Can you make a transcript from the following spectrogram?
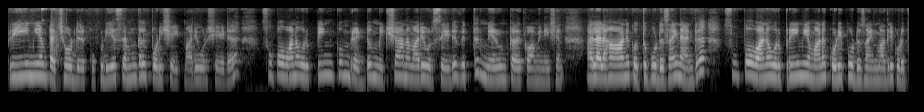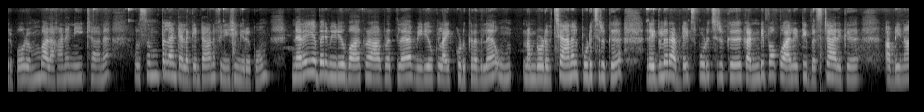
ப்ரீமியம் டச்சோடு இருக்கக்கூடிய செங்கல் பொடி ஷேட் மாதிரி ஒரு ஷேடு சூப்பர்வான ஒரு பிங்க்கும் ரெட்டும் மிக்ஸ் ஆன மாதிரி ஒரு shade with maroon colour combination அதில் அழகான கொத்துப்பூ டிசைன் அண்டு சூப்பர்வான ஒரு ப்ரீமியமான கொடிப்பூ டிசைன் மாதிரி கொடுத்துருப்போம். ரொம்ப அழகான நீட்டான ஒரு சிம்பிள் அண்ட் எலகெண்ட்டான ஃபினிஷிங் இருக்கும். நிறைய பேர் வீடியோ பார்க்குற ஆர்வத்தில் வீடியோக்கு லைக் கொடுக்குறதுல உங் நம்மளோட சேனல் பிடிச்சிருக்கு. ரெகுலர் அப்டேட்ஸ் பிடிச்சிருக்கு. கண்டிப்பாக குவாலிட்டி பெஸ்ட்டாக இருக்குது அப்படின்னா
